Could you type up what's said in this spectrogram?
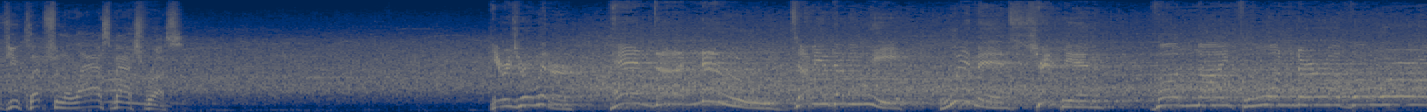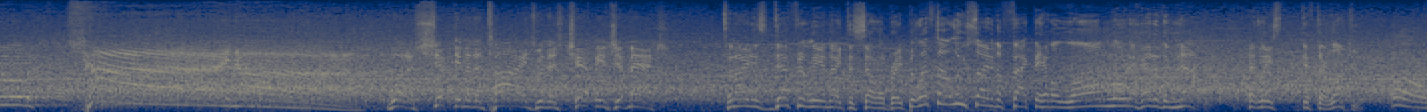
a few clips from the last match for us. Here is your winner and the new WWE Women's Champion, the ninth wonder of the world, Chyna! What a shift into the tides with this championship match. Tonight is definitely a night to celebrate, but let's not lose sight of the fact they have a long road ahead of them now. At least, if they're lucky. Oh,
